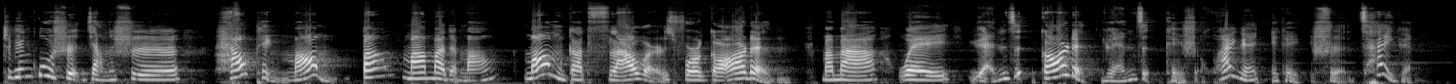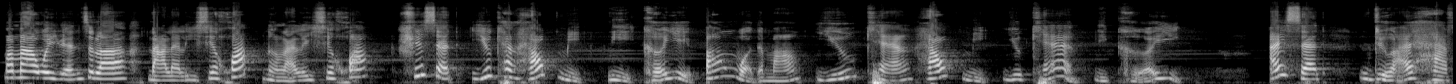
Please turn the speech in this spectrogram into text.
这篇故事讲的是 helping mom 帮妈妈的忙。Mom got flowers for garden。妈妈为园子 garden 园子可以是花园，也可以是菜园。妈妈为园子啦拿来了一些花，弄来了一些花。She said, "You can help me." 你可以帮我的忙。You can help me. You can. 你可以。I said, "Do I have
